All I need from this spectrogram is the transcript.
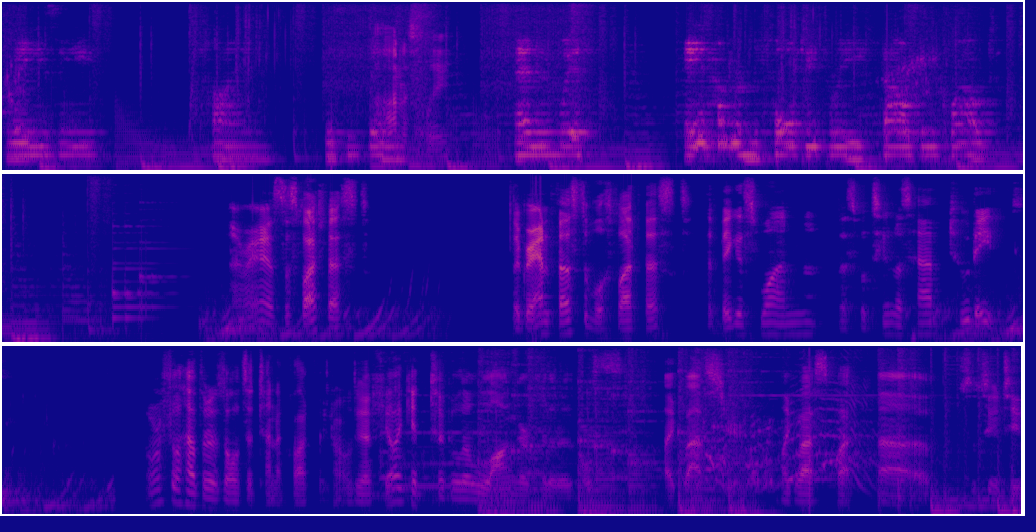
crazy time this has been. Honestly. And with 843,000 clout. Alright. It's the Splatfest. The Grand Festival Splatfest. The biggest one the Splatoon has had to date. I wonder if they'll have the results at 10 o'clock like normally do. I feel like it took a little longer for the results, like last year. Like last uh, Splatoon 2.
